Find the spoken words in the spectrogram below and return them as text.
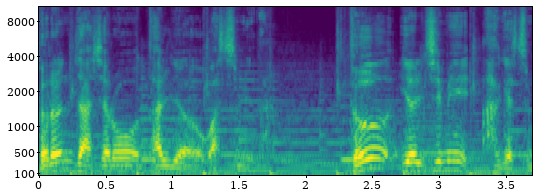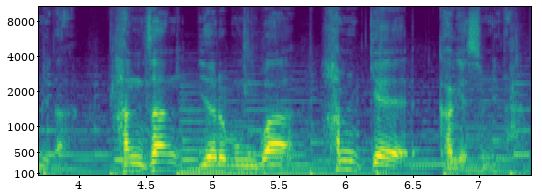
그런 자세로 달려왔습니다. 더 열심히 하겠습니다. 항상 여러분과 함께 가겠습니다.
